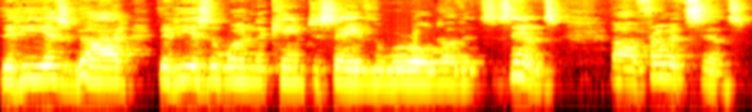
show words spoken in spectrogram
that he is God, that he is the one that came to save the world of its sins, uh, from its sins.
